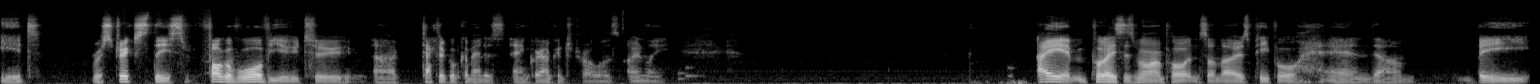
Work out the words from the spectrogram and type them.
it restricts the fog of war view to uh, tactical commanders and ground controllers only. A, it places more importance on those people, and um, B,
